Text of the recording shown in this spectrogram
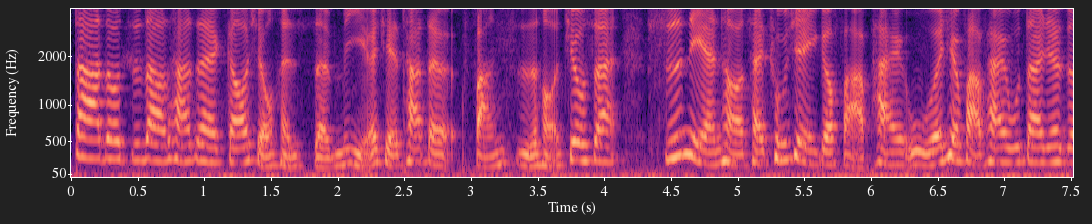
大家都知道他在高雄很神秘，而且他的房子哈，就算十年哈才出现一个法拍屋，而且法拍屋大家都，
